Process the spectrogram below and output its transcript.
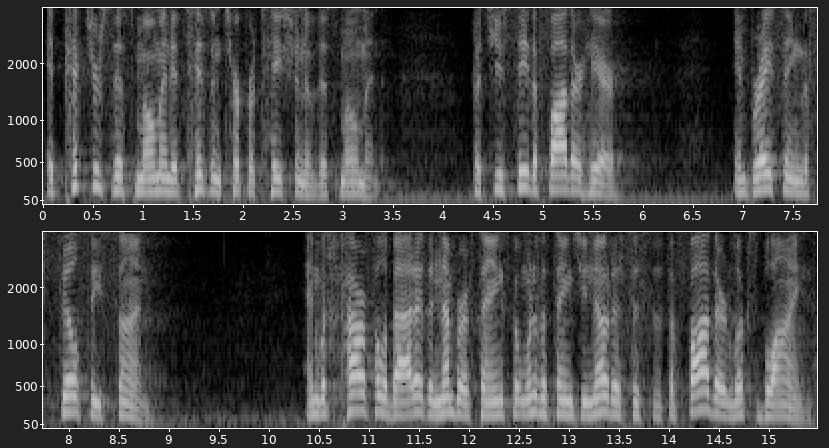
it pictures this moment. It's his interpretation of this moment. But you see the father here embracing the filthy son. And what's powerful about it, a number of things, but one of the things you notice is that the father looks blind.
